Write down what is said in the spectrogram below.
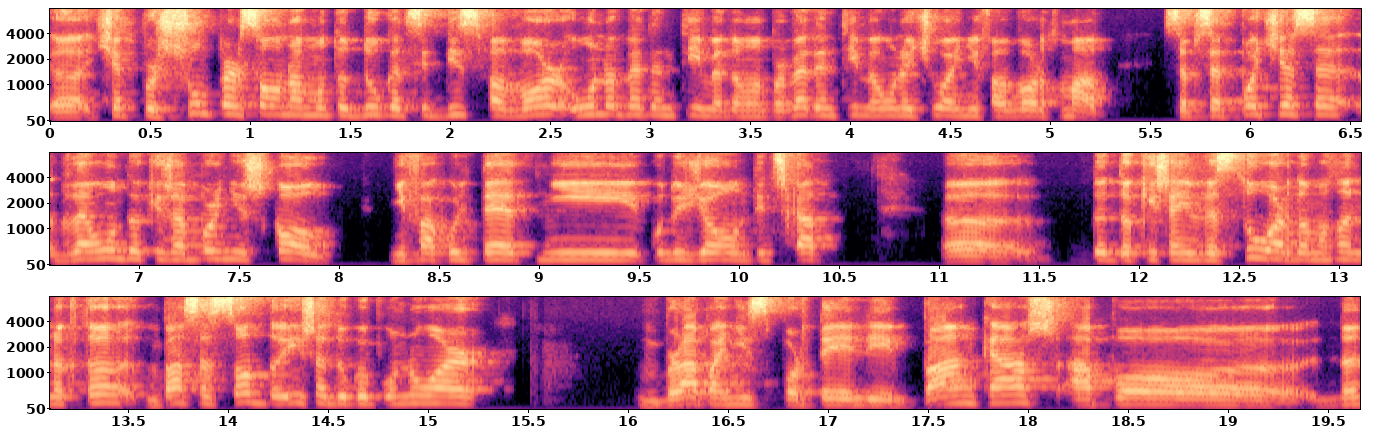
që për shumë persona mund të duket si disfavor, unë në veten time, domethënë për veten time unë e quaj një favor të madh, sepse po qe se dhe unë do kisha bërë një shkollë, një fakultet, një ku di unë diçka ë do, do kisha investuar domethënë në këtë, mbase sot do isha duke punuar mbrapa një sporteli bankash apo në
